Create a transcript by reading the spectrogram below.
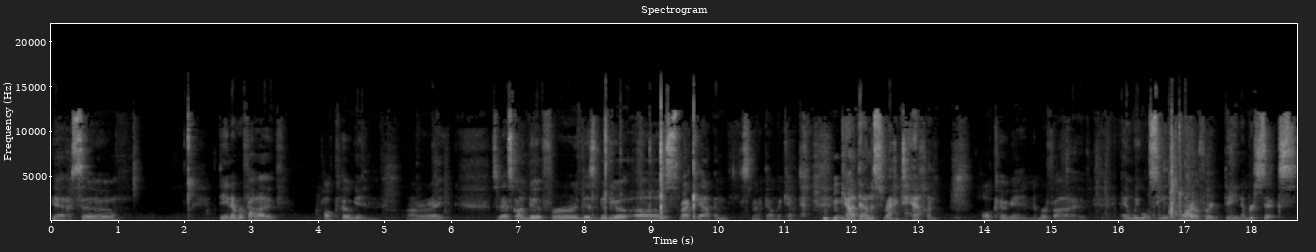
yeah, so day number five, Hulk Hogan. Alright. So that's gonna do it for this video of SmackDown and SmackDown the countdown. countdown to SmackDown. Hulk Hogan, number five. And we will see you tomorrow for day number six.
